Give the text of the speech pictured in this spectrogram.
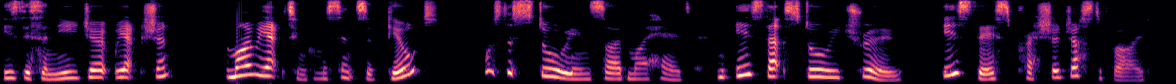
Is this a knee jerk reaction? Am I reacting from a sense of guilt? What's the story inside my head? And is that story true? Is this pressure justified?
